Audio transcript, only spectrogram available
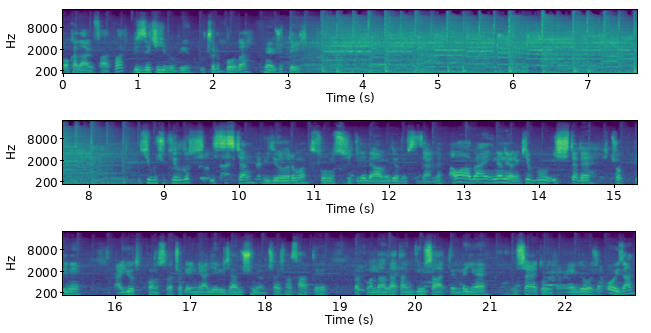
O kadar bir fark var. Bizdeki gibi bir uçurum burada mevcut değil. İki buçuk yıldır işsizken videolarımı sorunsuz şekilde devam ediyordum sizlerle. Ama ben inanıyorum ki bu işte de çok beni yani YouTube konusunda çok engelleyebileceğini düşünmüyorum. Çalışma saatleri bakımından zaten gün saatlerinde yine müsait olacağım, evde olacağım. O yüzden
